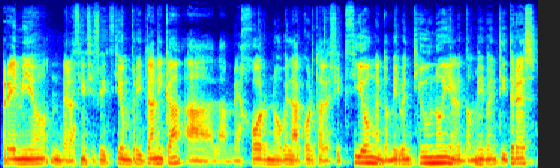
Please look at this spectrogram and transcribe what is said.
premio de la ciencia ficción británica a la mejor novela corta de ficción en 2021 y en el 2023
